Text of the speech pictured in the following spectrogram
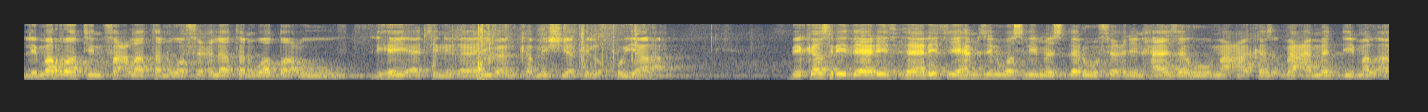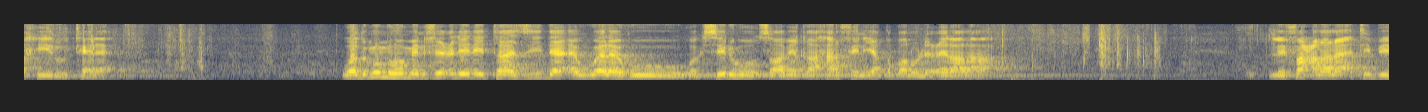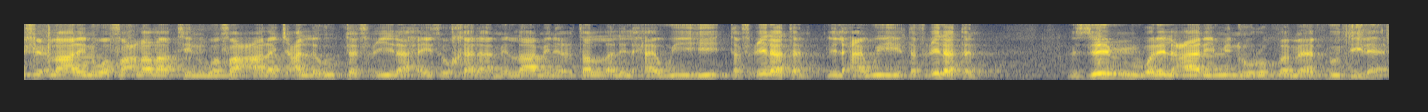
limaratin faclatan waficlatan wadacuu lihay-atin gaaliban ka mishyati اlkhuyala همز الوصل مصدر فعل حازه مع مع مد ما الأخير تلا واضممه من فعل تزيد أوله واكسره سابق حرف يقبل العلل لفعل لأت بفعلال وفعللة وفعل اجعل له التفعيل حيث خلا من لا من اعتل للحاويه تفعلة zim walilcaali minhu rubamaa budila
